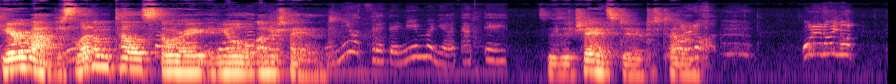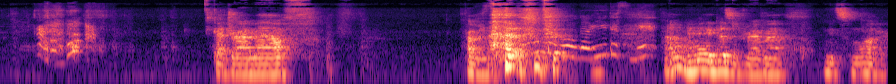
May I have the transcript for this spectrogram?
hear him out. Just let him tell his story and you'll understand. 鬼を連れて任務に当たってい This is your chance, dude. Just tell 俺 him. の俺の今 Got dry mouth. Probably た not. 方がいいですね oh, yeah, he does have dry mouth. Needs some water.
